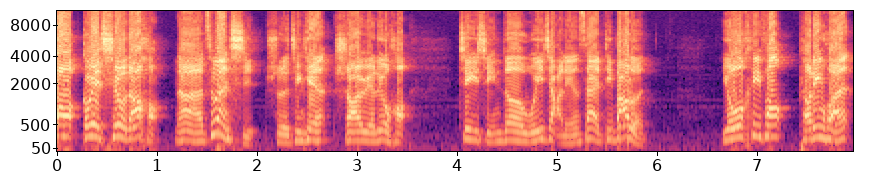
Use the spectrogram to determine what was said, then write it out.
好，各位棋友，大家好。那这盘棋是今天十二月六号进行的围甲联赛第八轮，由黑方朴林桓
